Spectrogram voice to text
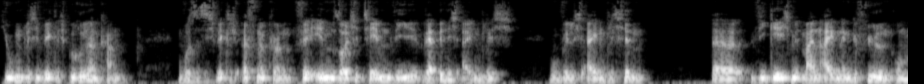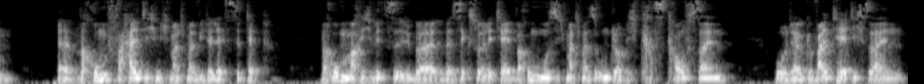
Jugendliche wirklich berühren kann wo sie sich wirklich öffnen können für eben solche Themen wie, wer bin ich eigentlich? Wo will ich eigentlich hin? Äh, wie gehe ich mit meinen eigenen Gefühlen um? Äh, warum verhalte ich mich manchmal wie der letzte Depp? Warum mache ich Witze über, über Sexualität? Warum muss ich manchmal so unglaublich krass drauf sein? Oder gewalttätig sein?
